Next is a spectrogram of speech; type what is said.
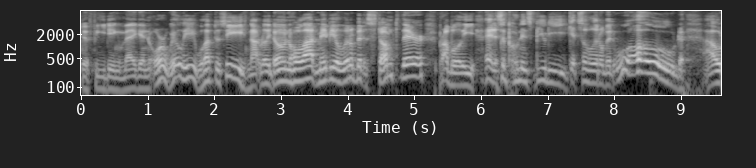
defeating Megan, or will he? We'll have to see. He's not really doing a whole lot. Maybe a little bit stumped there, probably. And his opponent's beauty gets a little bit whoa out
